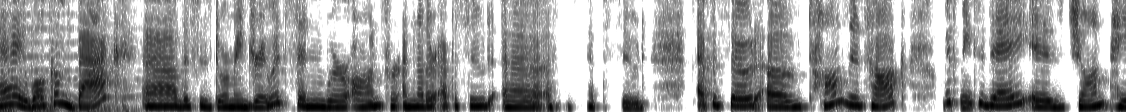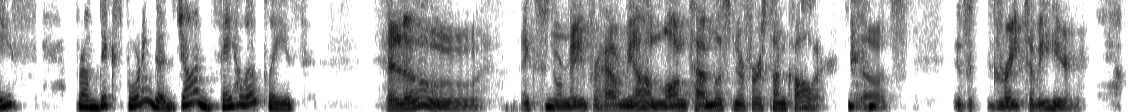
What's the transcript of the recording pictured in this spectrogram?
Okay, welcome back. Uh, this is Dormain Drewitz, and we're on for another episode. Uh, episode, episode of Tanzu Talk. With me today is John Paice from Dick's Sporting Goods. John, say hello, please. Hello. Thanks, Dormain, for having me on. Long time listener, first time caller. So it's it's great to be here.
